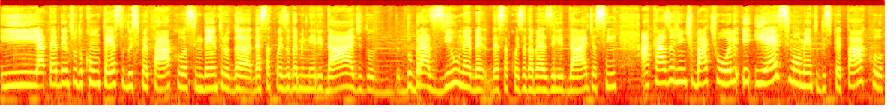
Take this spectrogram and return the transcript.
E até dentro do contexto do espetáculo, assim, dentro da- dessa coisa da mineiridade, do, do Brasil, né? de- dessa coisa da brasilidade, assim. A casa a gente bate o olho e, e esse momento do espetáculo,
